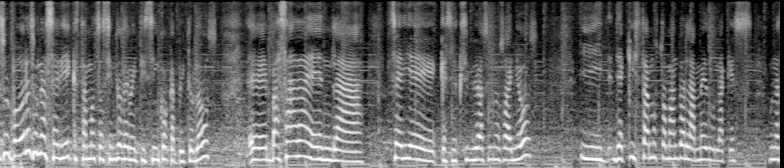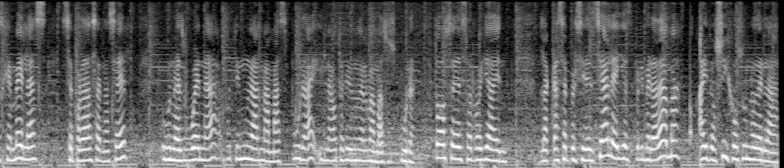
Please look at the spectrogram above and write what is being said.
Usurpadora es una serie que estamos haciendo de 25 capítulos, eh, basada en la serie que se exhibió hace unos años. Y de aquí estamos tomando la médula, que es unas gemelas separadas al nacer. Una es buena, pues tiene un alma más pura y la otra tiene un alma más oscura. Todo se desarrolla en la casa presidencial, ella es primera dama. Hay dos hijos, uno de la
